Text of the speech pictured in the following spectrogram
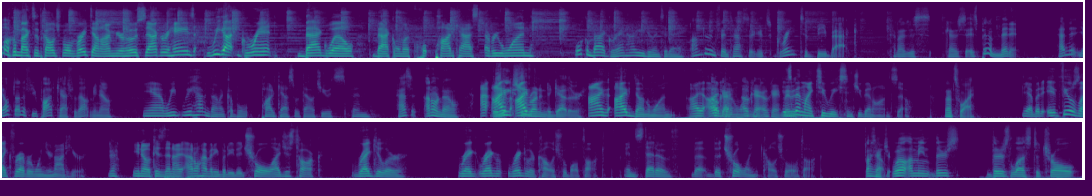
Welcome back to the College Football Breakdown. I'm your host, Zachary Haynes. We got Grant Bagwell back on the podcast. Everyone, welcome back, Grant. How are you doing today? I'm doing fantastic. It's great to be back. Can I just can I just say it's been a minute. Hadn't it? Y'all have done a few podcasts without me now. Yeah, we we haven't done a couple podcasts without you. It's been Has it? I don't know. I- The I've- weeks are I've- running together. I've I've done one. I I've Okay, done one. okay, okay. It's Maybe- been like two weeks since you've been on, so That's why. yeah. But it feels like forever when you're not here. Yeah. You know, because then I, I don't have anybody to troll. I just talk regular, reg, reg, regular college football talk instead of the the trolling college football talk. I So-. Well, I mean, there's there's less to troll.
